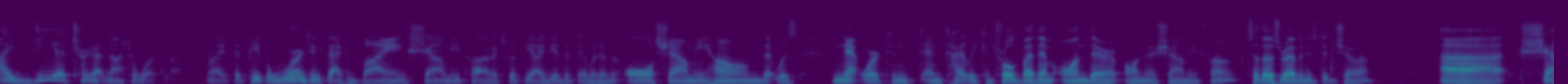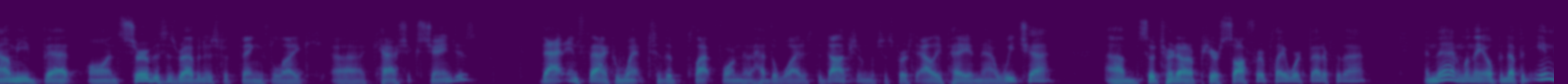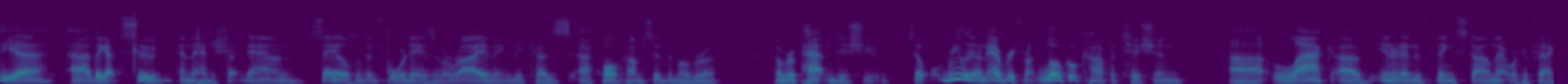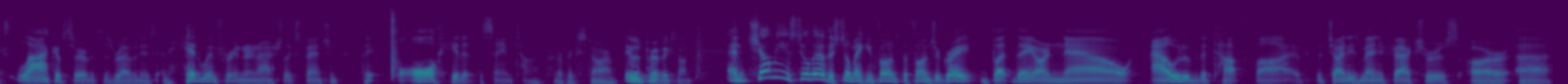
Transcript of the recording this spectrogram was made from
idea turned out not to work right? That people weren't in fact buying Xiaomi products with the idea that they would have an all Xiaomi home that was networked and, and tightly controlled by them on their on their Xiaomi phone. So those revenues didn't show up. Uh, Xiaomi bet on services revenues for things like uh, cash exchanges. That, in fact, went to the platform that had the widest adoption, which was first Alipay and now WeChat. Um, so it turned out a pure software play worked better for that. And then when they opened up in India, uh, they got sued and they had to shut down sales within four days of arriving because uh, Qualcomm sued them over a, over a patent issue. So, really, on every front, local competition, uh, lack of Internet of Things style network effects, lack of services revenues, and headwind for international expansion, they all hit at the same time. Perfect storm. It was perfect storm. And Xiaomi is still there. They're still making phones. The phones are great, but they are now out of the top five. The Chinese manufacturers are uh,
